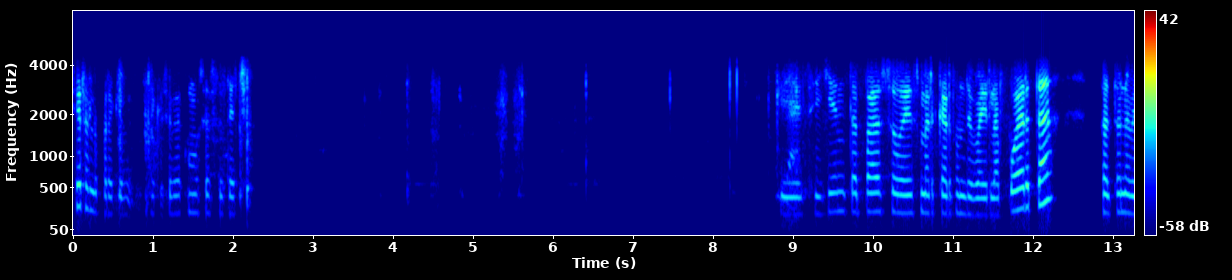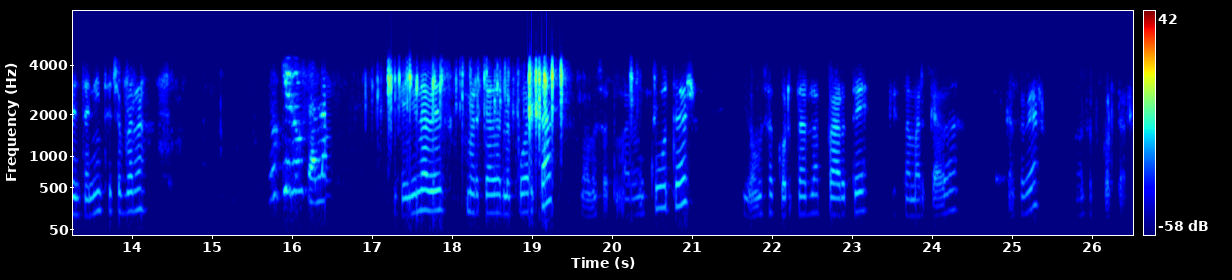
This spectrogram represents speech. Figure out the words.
ciérralo para que, para que se vea cómo se hace el techo y el siguiente paso es marcar dónde va a ir la puerta. Falta una ventanita, chaparra. No quiero usarla. Ok, una vez marcada la puerta, vamos a tomar un cúter y vamos a cortar la parte que está marcada. ¿Alcanza a ver? Vamos a cortarlo.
